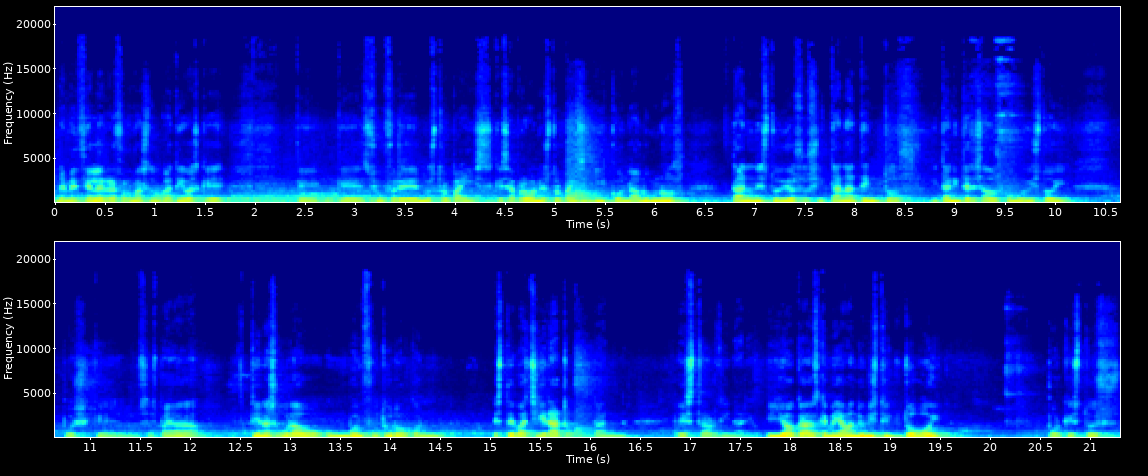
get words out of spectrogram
demenciales reformas educativas que, que, que sufre nuestro país, que se aprueban en nuestro país, y con alumnos tan estudiosos y tan atentos y tan interesados como he visto hoy, pues que España tiene asegurado un buen futuro con este bachillerato tan extraordinario. Y yo cada vez que me llaman de un instituto voy, porque esto es,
